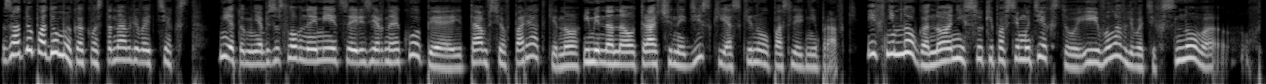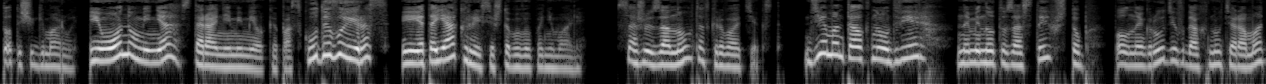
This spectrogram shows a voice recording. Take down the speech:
Заодно подумаю, как восстанавливать текст. Нет, у меня, безусловно, имеется резервная копия, и там все в порядке, но именно на утраченный диск я скинул последние правки. Их немного, но они, суки, по всему тексту, и вылавливать их снова... Ух, тот еще геморрой. И он у меня, стараниями мелкой паскуды, вырос. И это я крысе, чтобы вы понимали. Сажусь за ноут, открываю текст. Демон толкнул дверь, на минуту застыв, чтоб полной грудью вдохнуть аромат,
